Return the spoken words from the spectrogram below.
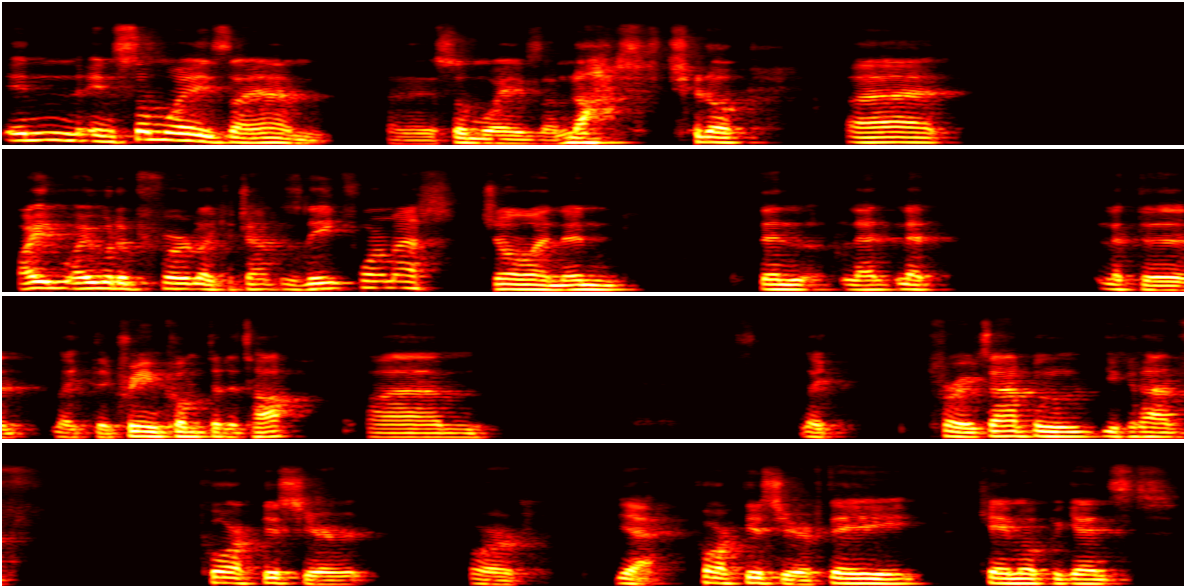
In in some ways I am, and in some ways I'm not. you know, uh, I I would have preferred like a Champions League format, you know, and then then let let let the like the cream come to the top. Um, like for example, you could have Cork this year, or yeah, Cork this year if they came up against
